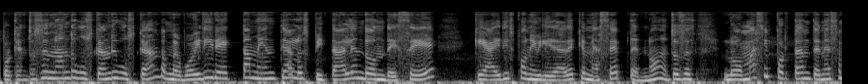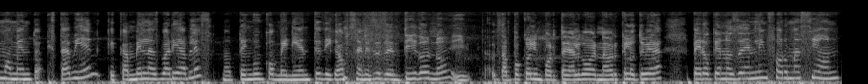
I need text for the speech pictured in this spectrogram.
porque entonces no ando buscando y buscando, me voy directamente al hospital en donde sé que hay disponibilidad de que me acepten, ¿no? Entonces, lo más importante en ese momento, está bien que cambien las variables, no tengo inconveniente, digamos, en ese sentido, ¿no? Y tampoco le importaría al gobernador que lo tuviera, pero que nos den la información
